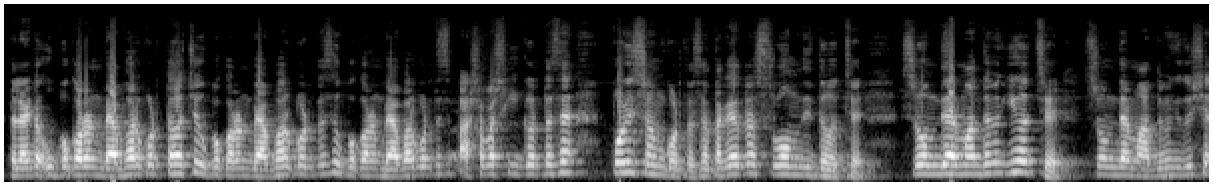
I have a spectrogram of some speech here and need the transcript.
তাহলে একটা উপকরণ ব্যবহার করতে হচ্ছে, উপকরণ ব্যবহার করতেছে, উপকরণ ব্যবহার করতেছে, পাশাপাশি কী করতেছে? পরিশ্রম করতেছে, তাকে একটা শ্রম দিতে হচ্ছে। শ্রম দেওয়ার মাধ্যমে কি হচ্ছে? শ্রম দেওয়ার মাধ্যমে কিন্তু সে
